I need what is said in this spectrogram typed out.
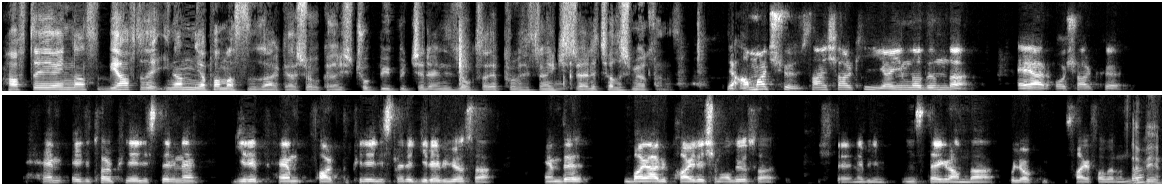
haftaya yayınlansın. Bir haftada inanın yapamazsınız arkadaşlar o kadar. Çok büyük bütçeleriniz yoksa ve profesyonel kişilerle çalışmıyorsanız. Ya amaç şu, sen şarkıyı yayınladığında eğer o şarkı hem editör playlistlerine girip hem farklı playlistlere girebiliyorsa hem de bayağı bir paylaşım alıyorsa işte ne bileyim Instagram'da, blog sayfalarında Tabii.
